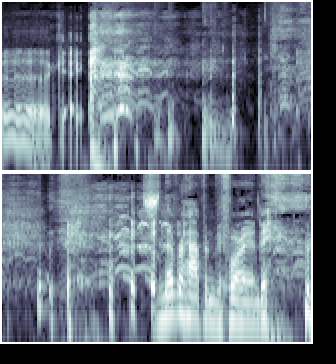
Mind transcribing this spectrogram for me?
Okay. This has never happened before, Andy.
